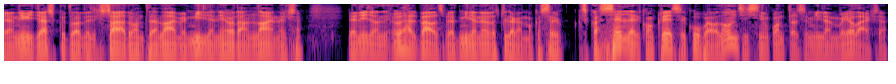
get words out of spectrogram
ja nüüd järsku tuleb näiteks saja tuhandene laen või miljoni eurone laen, eks ju. ja nüüd on ühel päeval sa pead miljon eurot üle kandma, kas see, kas sellel konkreetsel kuupäeval on siis sinu kontol see miljon või ei ole, eks ju.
